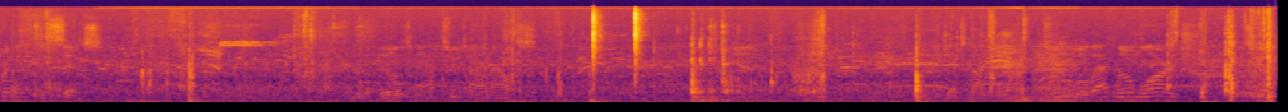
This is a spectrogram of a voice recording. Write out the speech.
trim it to six. And the Bills have two timeouts. Jets not down two. Will that loom large? It's good.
